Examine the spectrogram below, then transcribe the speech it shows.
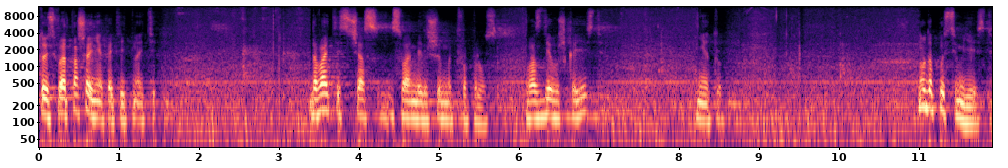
То есть вы отношения хотите найти? Давайте сейчас с вами решим этот вопрос. У вас девушка есть? Нету. Ну, допустим, есть.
